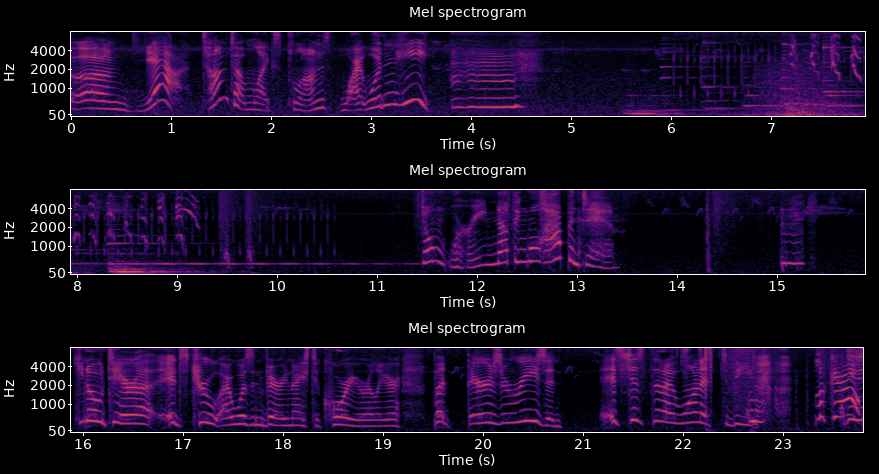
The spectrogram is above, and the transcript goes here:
Um, yeah. Tum Tum likes plums. Why wouldn't he? Mm-hmm. Don't worry, nothing will happen to him. Mm, you know, Tara, it's true I wasn't very nice to Corey earlier, but there's a reason. It's just that I want it to be. Look out!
